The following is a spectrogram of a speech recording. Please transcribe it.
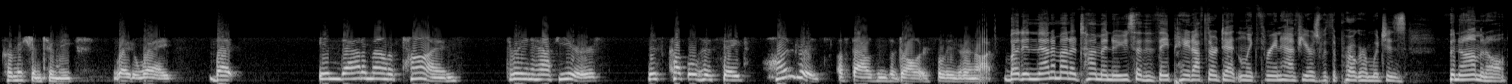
permission to me right away. But in that amount of time, three and a half years, this couple has saved hundreds of thousands of dollars, believe it or not. But in that amount of time, I know you said that they paid off their debt in like three and a half years with the program, which is phenomenal.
